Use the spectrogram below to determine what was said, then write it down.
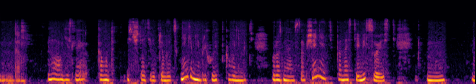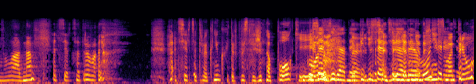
да. Ну, если кому-то из читателей требуются книги, мне приходит кого-нибудь грозное сообщение, типа, Настя, имей совесть. Ну ладно, от сердца отрываю. От сердца трое книг, которая просто лежит на полке. и- 59-я, Да, 59-я я на неё в даже не смотрю.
